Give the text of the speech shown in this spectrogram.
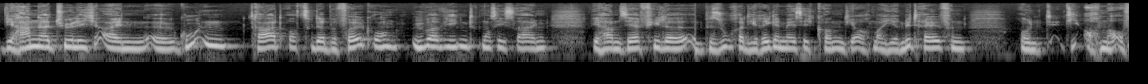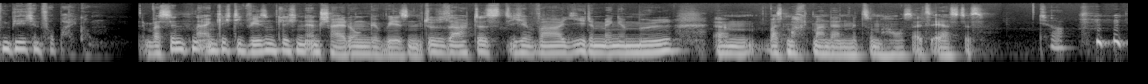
Wir haben natürlich einen äh, guten Draht auch zu der Bevölkerung, überwiegend muss ich sagen. Wir haben sehr viele Besucher, die regelmäßig kommen, die auch mal hier mithelfen und die auch mal auf ein Bierchen vorbeikommen. Was sind denn eigentlich die wesentlichen Entscheidungen gewesen? Du sagtest, hier war jede Menge Müll. Ähm, was macht man dann mit so einem Haus als erstes? Tja.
